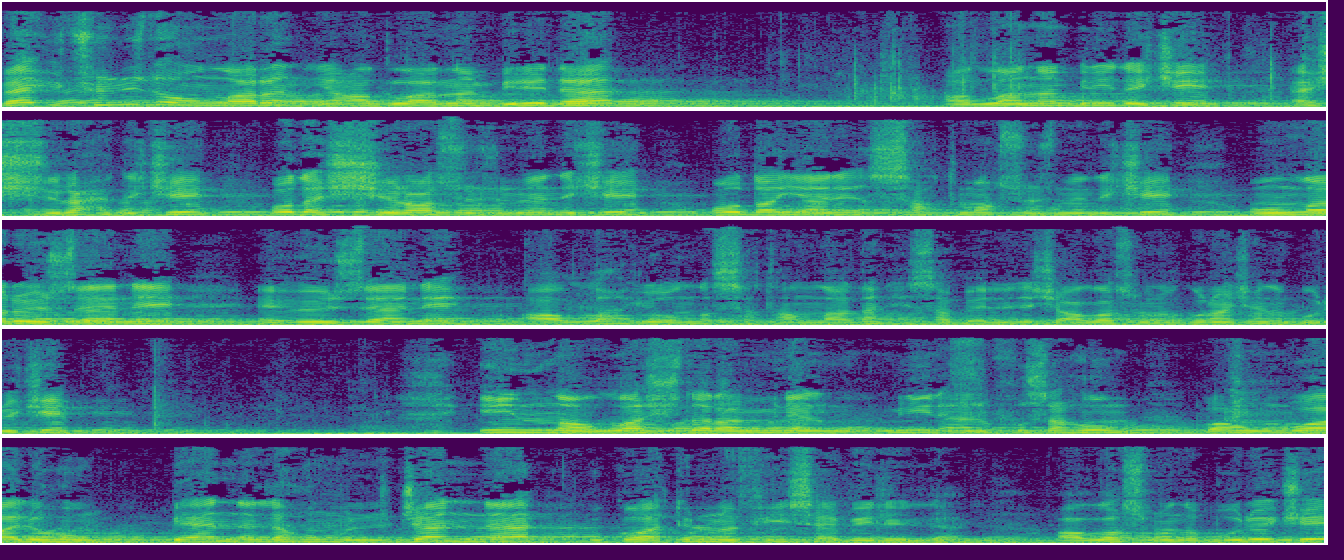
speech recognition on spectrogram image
Və üçüncü də onların yəni adlarından biri də adlarından biri də ki, əşşirahdır ki, o da şira sözündəndir ki, o da yəni satmaq sözündəndir ki, onlar özlərini, e, özlərini Allah yolunda satanlardan hesab edilir ki, Allah Subhanahu Quran-Kərimdə buyurur ki, İnna Allah iştara minəl müminin ənfusahum və amvaluhum bi ennə lehumul cənnə yuqatiluna fi səbilillah. Allah Subhanahu buyuruyor ki,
